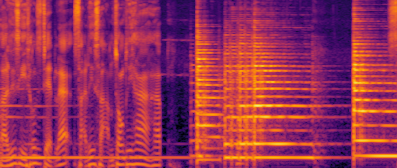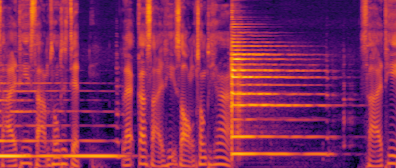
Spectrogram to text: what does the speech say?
สายที่สี่ช่องที่เจ็ดและสายที่สามช่องที่ห้าครับ ก็สายที่ 2 ช่องที่ 5 สายที่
